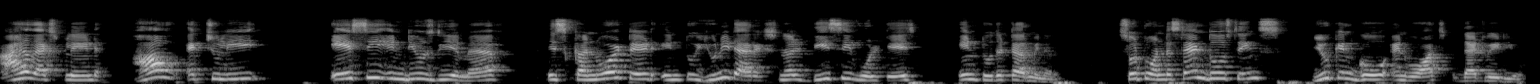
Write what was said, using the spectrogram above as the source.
I have explained how actually AC induced EMF is converted into unidirectional DC voltage into the terminal. So to understand those things, you can go and watch that video.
